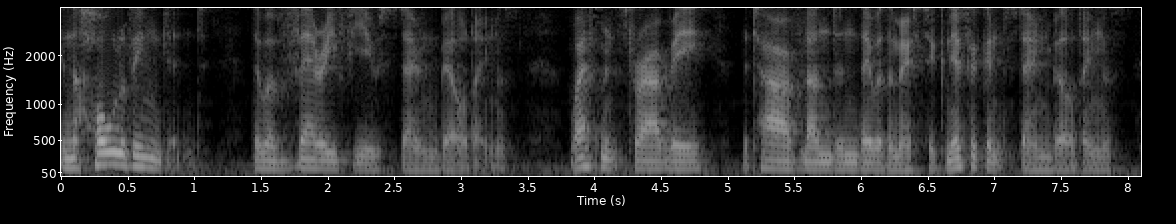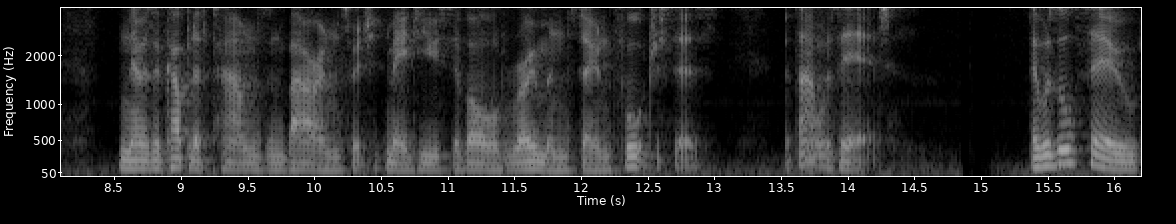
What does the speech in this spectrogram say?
In the whole of England, there were very few stone buildings. Westminster Abbey, the Tower of London, they were the most significant stone buildings, and there was a couple of towns and barons which had made use of old Roman stone fortresses, but that was it. There was also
